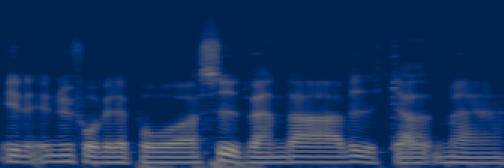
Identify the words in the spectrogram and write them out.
I, nu får vi det på sydvända vikar med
